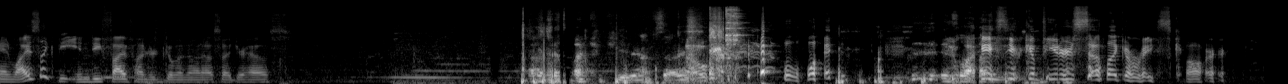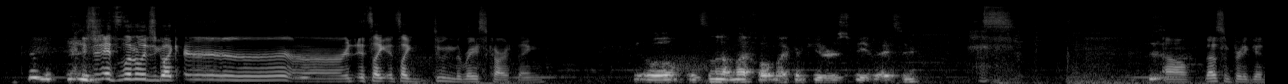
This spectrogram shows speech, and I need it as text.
Man, why is like the Indy 500 going on outside your house? Oh, that's my computer. I'm sorry. Oh, what? It's Why loud. does your computer sound like a race car? It's, just, it's literally just like it's like it's like doing the race car thing. Well, it's not my fault. My computer's speed racer. Oh, that was some pretty good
